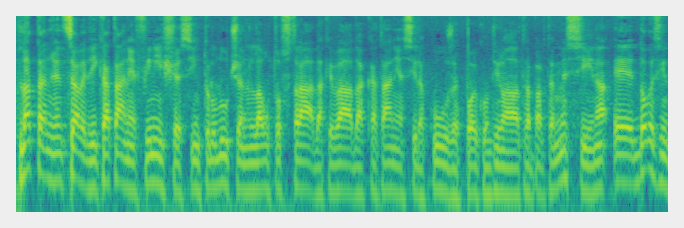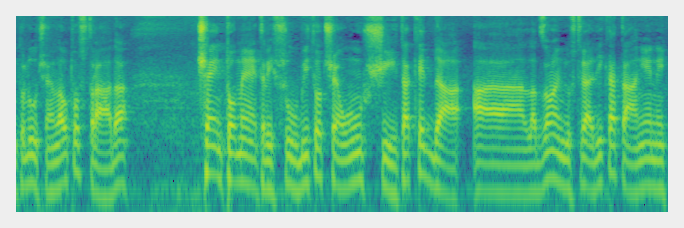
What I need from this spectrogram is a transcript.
La tangenziale di Catania finisce e si introduce nell'autostrada che va da Catania a Siracusa e poi continua dall'altra parte a Messina, e dove si introduce nell'autostrada 100 metri subito c'è un'uscita che dà alla zona industriale di Catania e nei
